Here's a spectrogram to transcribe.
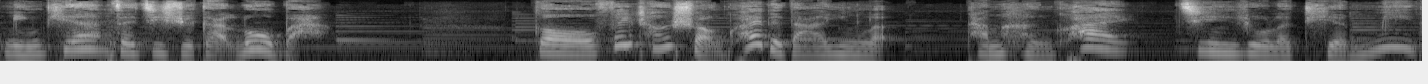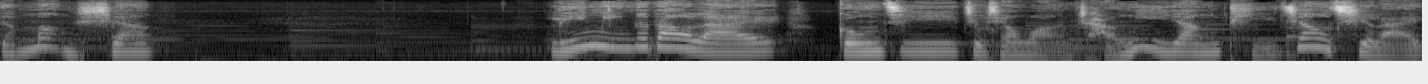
明天再继续赶路吧。狗非常爽快的答应了，他们很快进入了甜蜜的梦乡。黎明的到来，公鸡就像往常一样啼叫起来，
